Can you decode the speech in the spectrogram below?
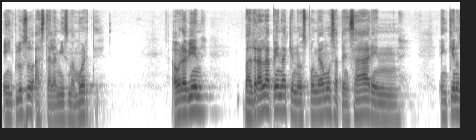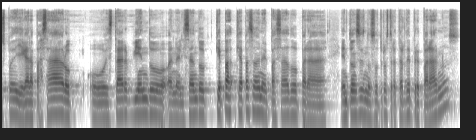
e incluso hasta la misma muerte. Ahora bien, valdrá la pena que nos pongamos a pensar en, en qué nos puede llegar a pasar o, estar viendo, analizando qué, ha pasado en el pasado para entonces nosotros tratar de prepararnos.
